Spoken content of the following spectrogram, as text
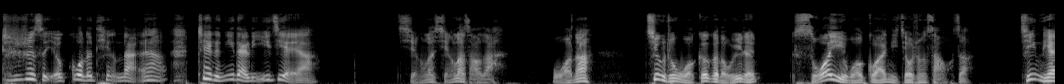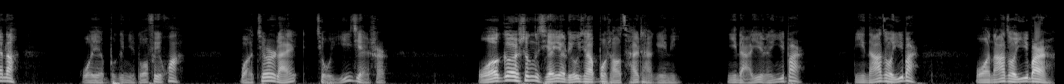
这日子也过得挺难啊。这个你得理解呀。行了行了，嫂子，我呢敬重我哥哥的为人，所以我管你叫声嫂子。今天呢，我也不跟你多废话，我今儿来就一件事儿。我哥生前也留下不少财产给你，你俩一人一半，你拿走一半，我拿走一半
